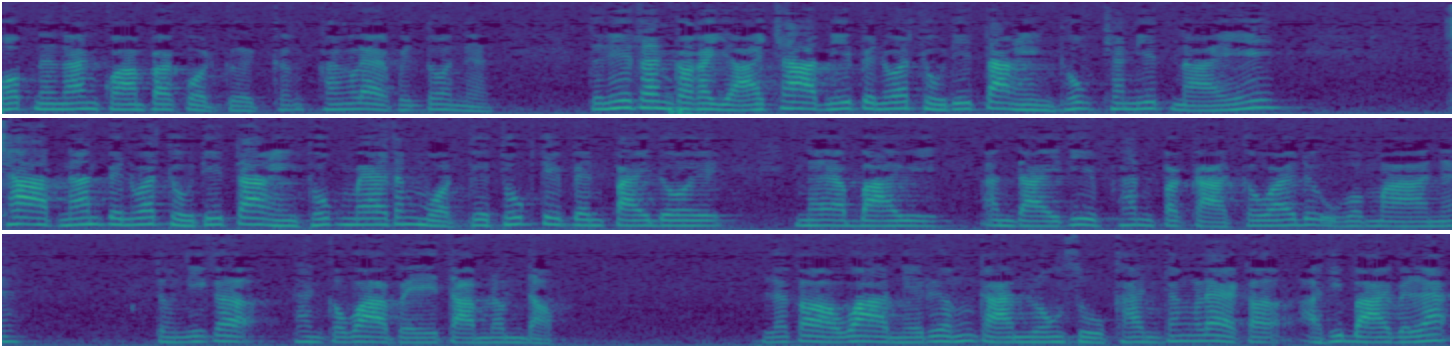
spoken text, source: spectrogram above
ภพนั้นความปรากฏเกิดครั้งแรกเป็นต้นเนี่ยทีนี้ท่านก็ขยายชาตินี้เป็นวัตถุที่ตั้งแห่งทุกชนิดไหน ชาตินั้นเป็นวัตถุที่ตั้งแห่งทุกแม้ทั้งหมดคือทุกที่เป็นไปโดยในอบายอันใดที่ท่านประกาศเขาไว้ด้วยอุปมานะตรงนี้ก็ท่านก็ว่าไปตามลำดับ แล้วก็ว่าในเรื่องของการลงสู่คันครั้งแรกก็อธิบายไปแล้ว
